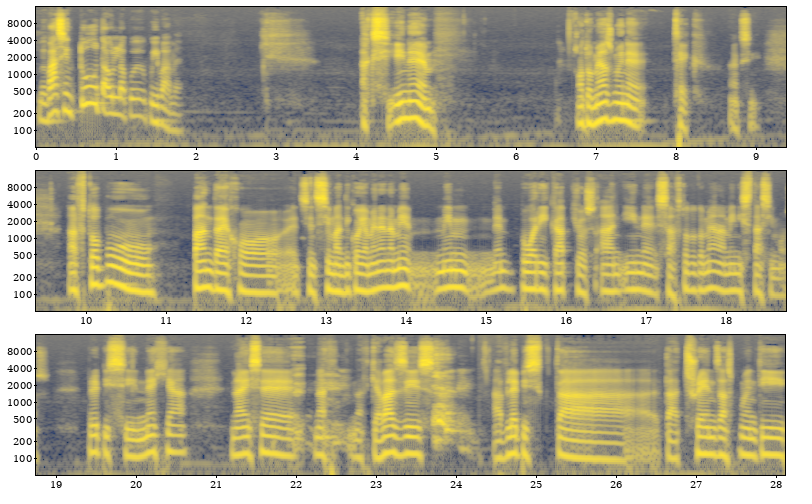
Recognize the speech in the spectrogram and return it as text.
Με βάση τούτα όλα που, που είπαμε. Εντάξει, είναι... Ο τομέας μου είναι tech. Εντάξει. Αυτό που πάντα έχω έτσι, σημαντικό για μένα είναι να μην, μην, δεν μπορεί κάποιος αν είναι σε αυτό το τομέα να μείνει στάσιμος. Πρέπει συνέχεια να είσαι, να, να διαβάζεις, να βλέπεις τα, τα trends, ας πούμε, τι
